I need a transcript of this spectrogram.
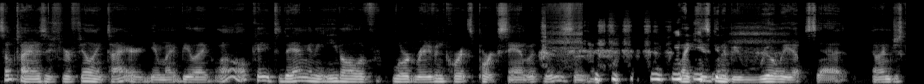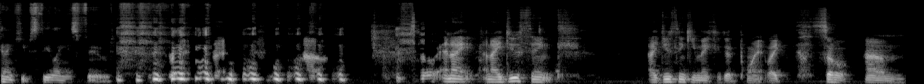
sometimes if you're feeling tired, you might be like, "Well, okay, today I'm going to eat all of Lord Ravencourt's pork sandwiches," and like he's going to be really upset and I'm just going to keep stealing his food. Um, so, and I and I do think I do think you make a good point. Like, so um,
